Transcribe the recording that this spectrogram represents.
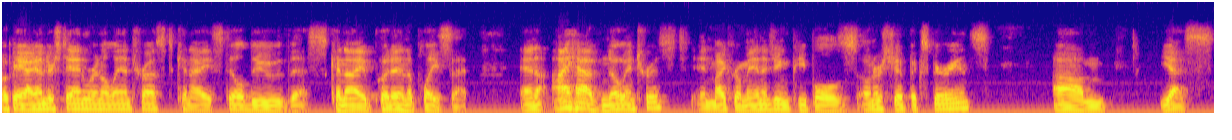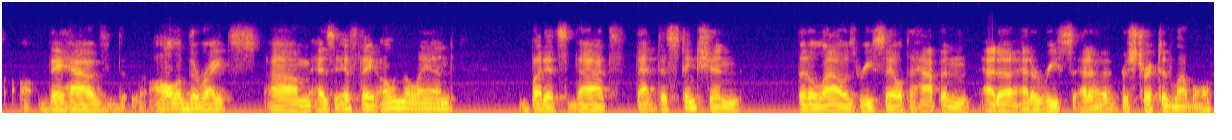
Okay, I understand we're in a land trust. Can I still do this? Can I put in a play set? And I have no interest in micromanaging people's ownership experience. Um, yes, they have all of the rights um, as if they own the land, but it's that that distinction that allows resale to happen at a at a res- at a restricted level.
